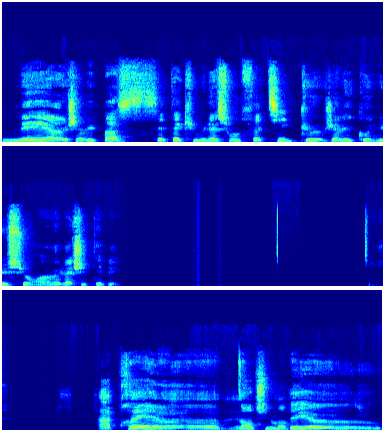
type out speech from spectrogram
mais euh, j'avais pas cette accumulation de fatigue que j'avais connue sur euh, la GTB. Après, euh, non, tu demandais euh,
